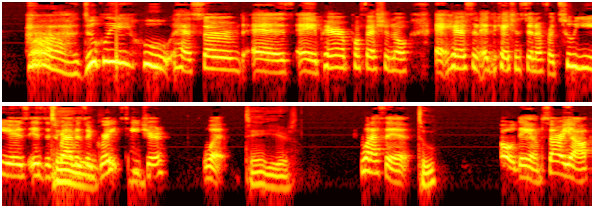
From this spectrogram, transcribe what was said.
Dukley, who has served as a paraprofessional at Harrison Education Center for two years, is described as a great teacher. What? Ten years, What I said? two. Oh damn! Sorry, y'all.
